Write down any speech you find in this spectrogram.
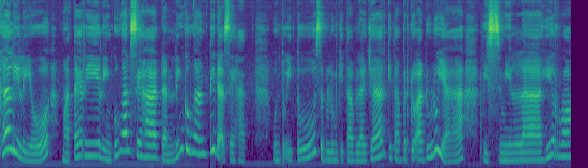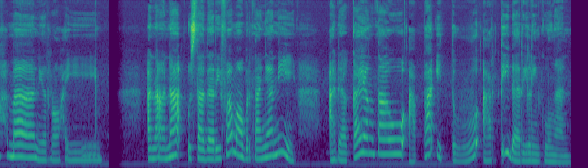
Galileo, materi lingkungan sehat dan lingkungan tidak sehat. Untuk itu, sebelum kita belajar, kita berdoa dulu ya. Bismillahirrahmanirrahim. Anak-anak, Ustazah Rifa mau bertanya nih. Adakah yang tahu apa itu arti dari lingkungan?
